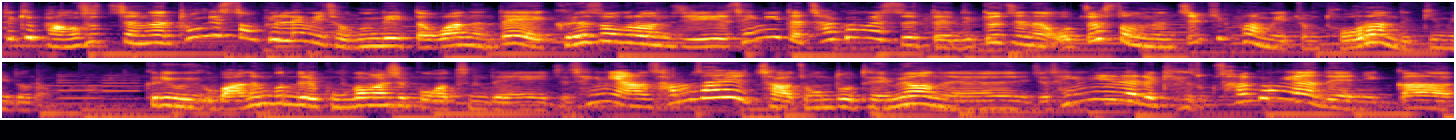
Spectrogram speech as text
특히 방수층은 통기성 필름이 적용돼 있다고 하는데 그래서 그런지 생리대 착용했을 때 느껴지는 어쩔 수 없는 찝찝함이 좀 덜한 느낌이더라고요. 그리고 이거 많은 분들이 공감하실 것 같은데 이제 생리 한 3, 4일차 정도 되면은 이제 생리대를 계속 착용해야 되니까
